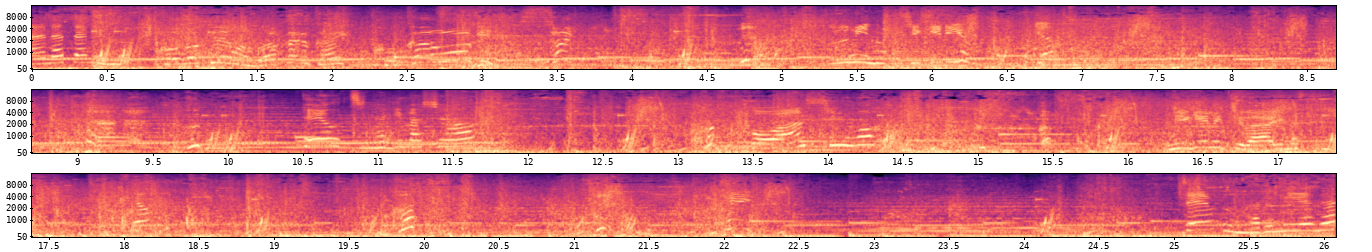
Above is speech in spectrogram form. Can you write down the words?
あなたにこの剣はわかるかい股間奥義さい海のちぎりよよっ手をつなぎましょうご安心を逃げ道はありません全部丸見えね。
